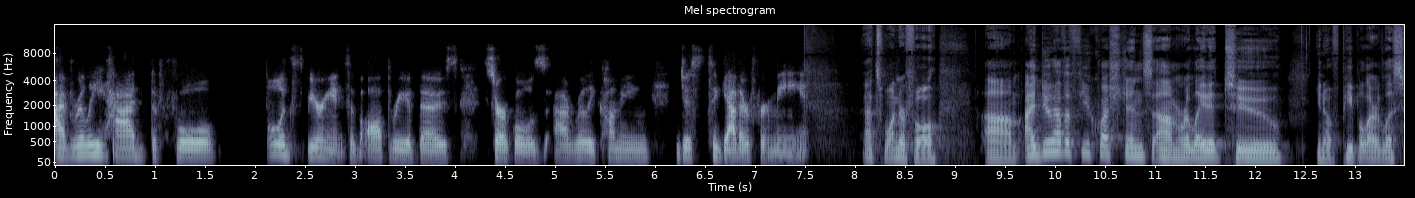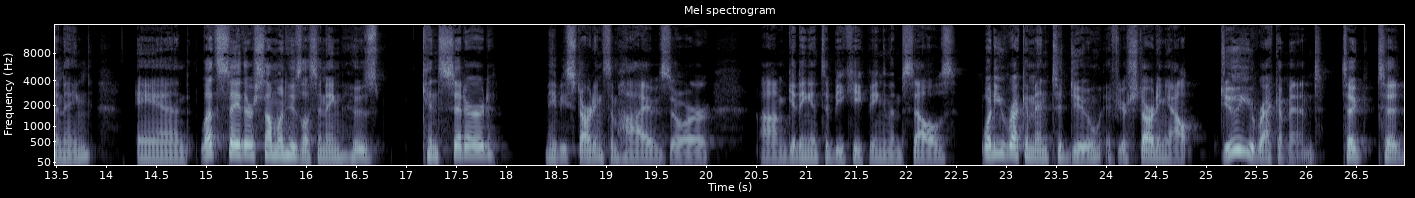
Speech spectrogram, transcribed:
i've really had the full full experience of all three of those circles uh, really coming just together for me. That's wonderful. Um, i do have a few questions um, related to you know if people are listening and let's say there's someone who's listening who's considered maybe starting some hives or um, getting into beekeeping themselves. What do you recommend to do if you're starting out? Do you recommend to to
